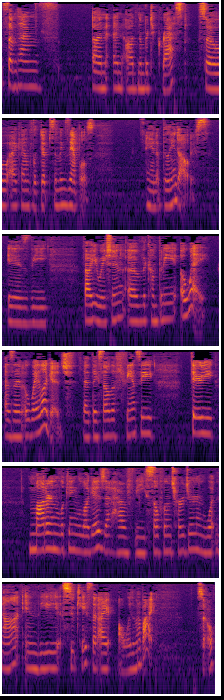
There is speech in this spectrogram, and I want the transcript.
sometimes an, an odd number to grasp, so I kind of looked up some examples. And a billion dollars is the valuation of the company Away, as in Away luggage, that they sell the fancy, very modern looking luggage that have the cell phone charger and whatnot in the suitcase that I always want to buy. So,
